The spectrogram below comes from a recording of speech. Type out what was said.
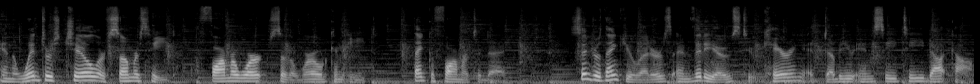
In the winter's chill or summer's heat, a farmer works so the world can eat. Thank a farmer today. Send your thank you letters and videos to caring at WNCT.com.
